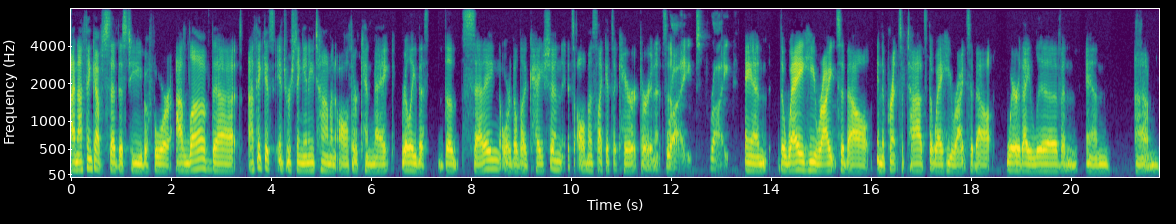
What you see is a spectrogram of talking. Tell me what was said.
and I think I've said this to you before. I love that. I think it's interesting anytime an author can make really the the setting or the location. It's almost like it's a character in itself. Right, right. And the way he writes about in the Prince of Tides, the way he writes about where they live and and um,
